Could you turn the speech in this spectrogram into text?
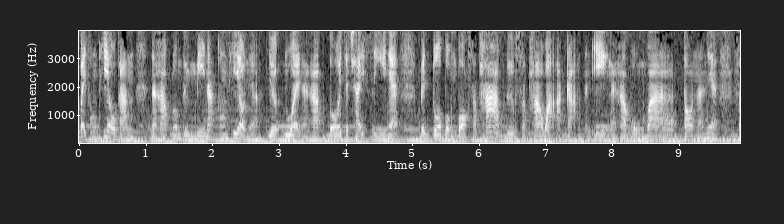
ไปท่องเที่ยวกันนะครับรวมถึงมีนักท่องเที่ยวเนี่ยเยอะด้วยนะครับ โดยจะใช้สีเนี่ยเป็นตัวบ่งบอกสภาพหรือสภาวะอากาศนั่นเองนะครับผมว่าตอนนั้นเนี่ยส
